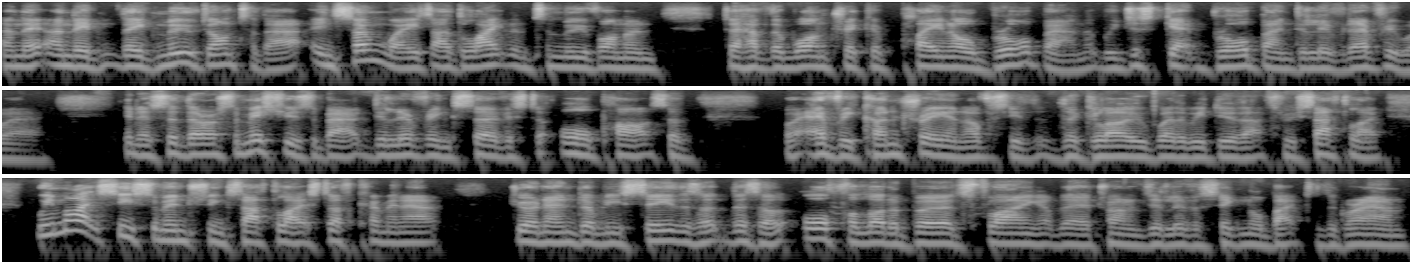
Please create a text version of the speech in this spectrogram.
And they and they they've moved on to that. In some ways, I'd like them to move on and to have the one trick of plain old broadband that we just get broadband delivered everywhere. You know, so there are some issues about delivering service to all parts of or every country and obviously the globe, whether we do that through satellite. We might see some interesting satellite stuff coming out during MWC. There's a, there's an awful lot of birds flying up there trying to deliver signal back to the ground.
